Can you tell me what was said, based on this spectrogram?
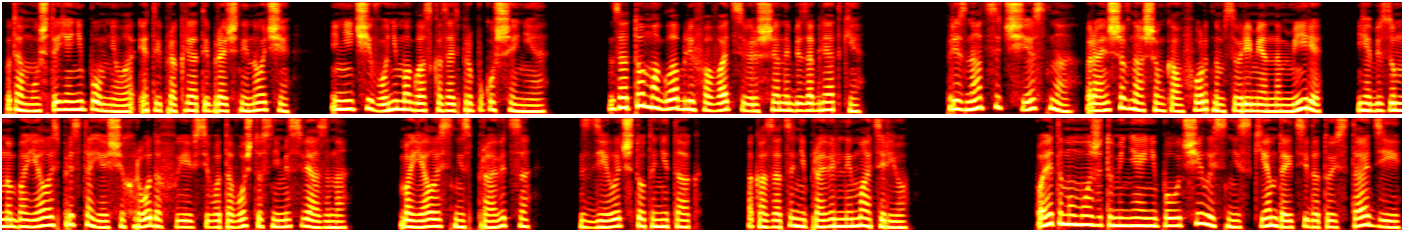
потому что я не помнила этой проклятой брачной ночи, и ничего не могла сказать про покушение. Зато могла блефовать совершенно без оглядки. Признаться честно, раньше в нашем комфортном современном мире я безумно боялась предстоящих родов и всего того, что с ними связано. Боялась не справиться, сделать что-то не так, оказаться неправильной матерью. Поэтому, может, у меня и не получилось ни с кем дойти до той стадии,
